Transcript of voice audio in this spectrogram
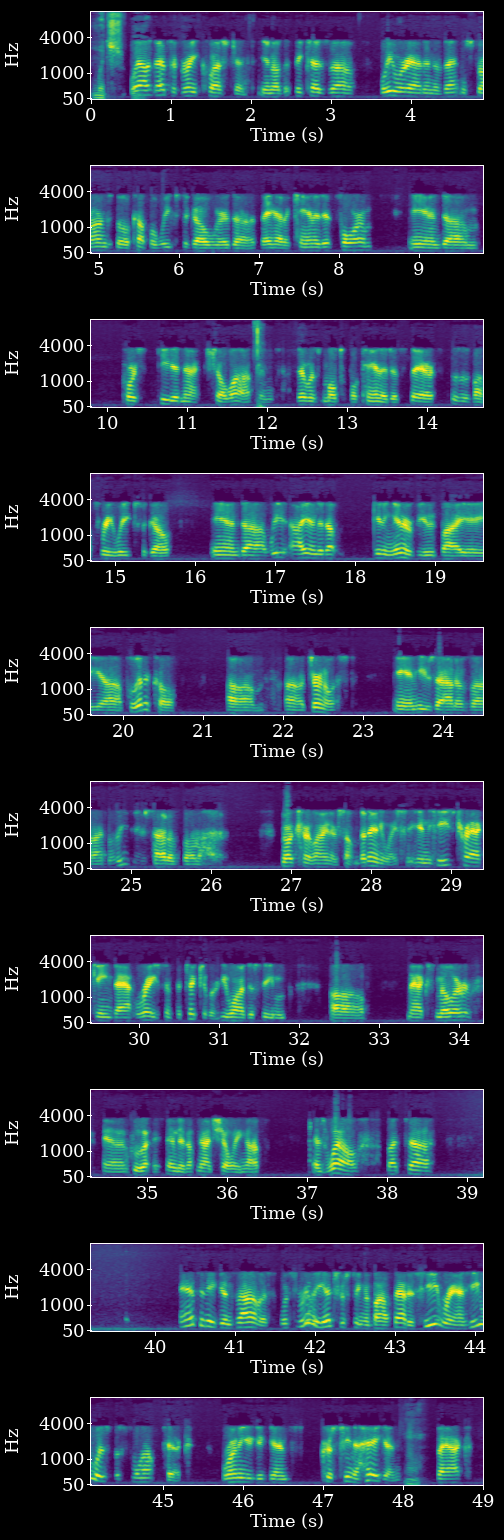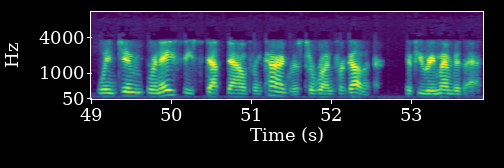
Which well, that's a great question. You know, because uh, we were at an event in Strongsville a couple of weeks ago where the, they had a candidate for him, and um, of course he did not show up, and there was multiple candidates there. This was about three weeks ago, and uh, we I ended up getting interviewed by a uh, political um, uh, journalist, and he was out of uh, I believe he was out of uh, North Carolina or something. But anyways, and he's tracking that race in particular. He wanted to see uh, Max Miller, uh, who ended up not showing up as well, but. Uh, Anthony Gonzalez, what's really interesting about that is he ran, he was the swamp pick running against Christina Hagan oh. back when Jim Renacci stepped down from Congress to run for governor, if you remember that.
